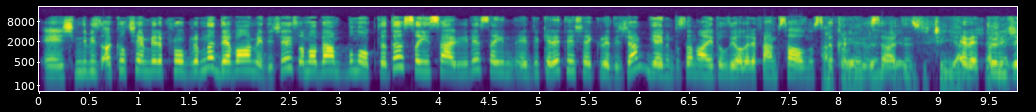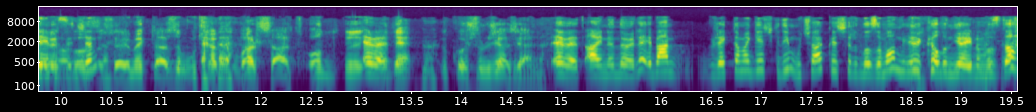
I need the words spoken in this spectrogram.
e, şimdi biz Akıl Çemberi programına devam edeceğiz ama ben bu noktada Sayın Selvi ile Sayın e, Dükel'e teşekkür edeceğim. Yayınımızdan ayrılıyorlar efendim. Sağ olunuz Ankara'ya döneceğiniz için yanlış Evet, döneceğimiz için. Söylemek lazım. Uçak var saat 10 Evet. de koşturacağız yani. Evet, aynen öyle. E, ben reklama geç gideyim, uçağı kaçırın o zaman. E, Kalın yayınımızda.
